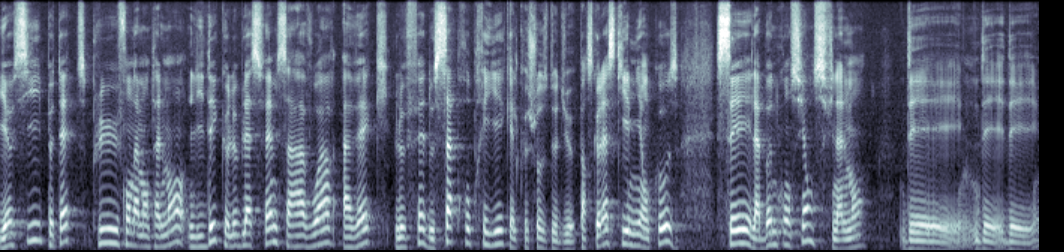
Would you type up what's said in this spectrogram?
il y a aussi peut-être plus fondamentalement l'idée que le blasphème, ça a à voir avec le fait de s'approprier quelque chose de Dieu. Parce que là, ce qui est mis en cause, c'est la bonne conscience finalement des, des,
